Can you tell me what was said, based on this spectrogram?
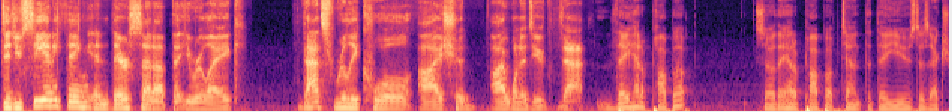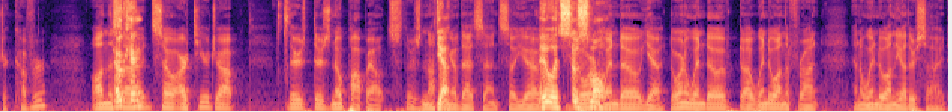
did you see anything in their setup that you were like, that's really cool. I should I want to do that. they had a pop up. So they had a pop up tent that they used as extra cover on the Okay. side. So our teardrop, there's there's no pop outs. There's nothing of that sense. So you have Oh, it's so door small. window, yeah, door and a window, a window on the front, and a window on the other side.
